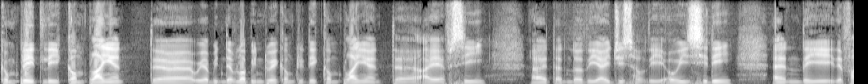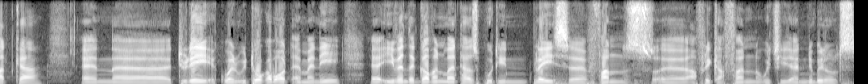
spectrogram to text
completely compliant uh, we have been developing to a completely compliant uh, IFC right, under the aegis of the OECD and the, the FATCA and uh, today, when we talk about M&A, uh, even the government has put in place uh, funds, uh, Africa Fund, which enables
